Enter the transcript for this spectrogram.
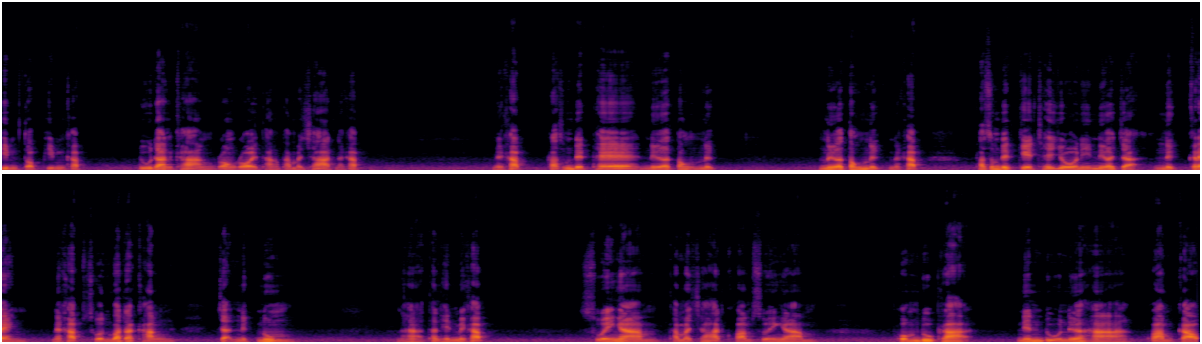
พิมพ์ต่อพิมพ์ครับ ดูด้านข้างร่องรอยทางธรรมชาตินะครับนะครับ พระสมเด็จแท้เนื้อต้องหนึก เนื้อต้องหนึกนะครับ พระสมเด็จเกตชัยโยนี้เนื้อจะหนึกแกร่งนะครับ ส่วนวัดระฆังจะหนึกนุ่มนะฮะท่านเห็นไหมครับ สวยงามธรรมชาติความสวยงาม ผมดูพระเน้นดูเนื้อหาความเก่า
